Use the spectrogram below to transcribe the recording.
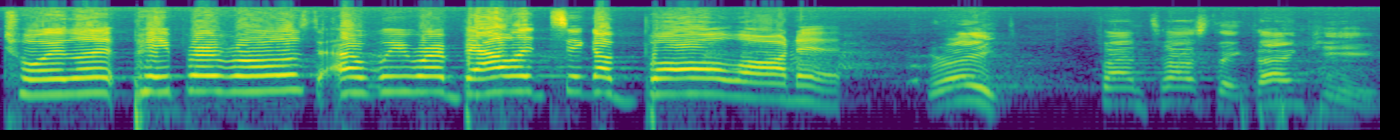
toilet paper rolls and we were balancing a ball on it. Great. Fantastic. Thank you.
